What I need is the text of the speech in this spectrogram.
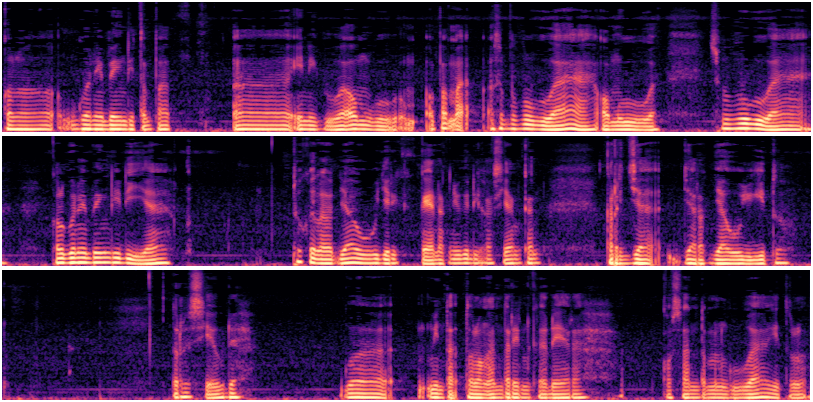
kalau gua nebeng di tempat uh, ini gua om gua apa mak sepupu gua om gua sepupu gua kalau gue nebeng di dia tuh kelewat jauh. Jadi kayak enak juga dikasihankan kerja jarak jauh gitu. Terus ya udah gue minta tolong anterin ke daerah kosan temen gue gitu loh.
